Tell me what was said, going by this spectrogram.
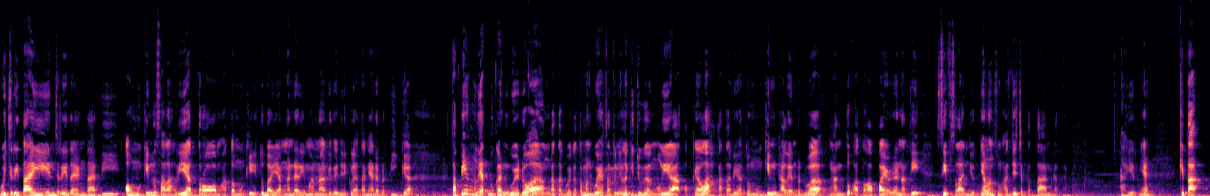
gue ceritain cerita yang tadi. Oh mungkin lu salah lihat Rom atau mungkin itu bayangan dari mana gitu jadi kelihatannya ada bertiga. Tapi yang ngeliat bukan gue doang kata gue tuh. Teman gue satunya lagi juga ngeliat. Oke lah kata dia tuh mungkin kalian berdua ngantuk atau apa ya udah nanti shift selanjutnya langsung aja cepetan kata. Akhirnya kita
